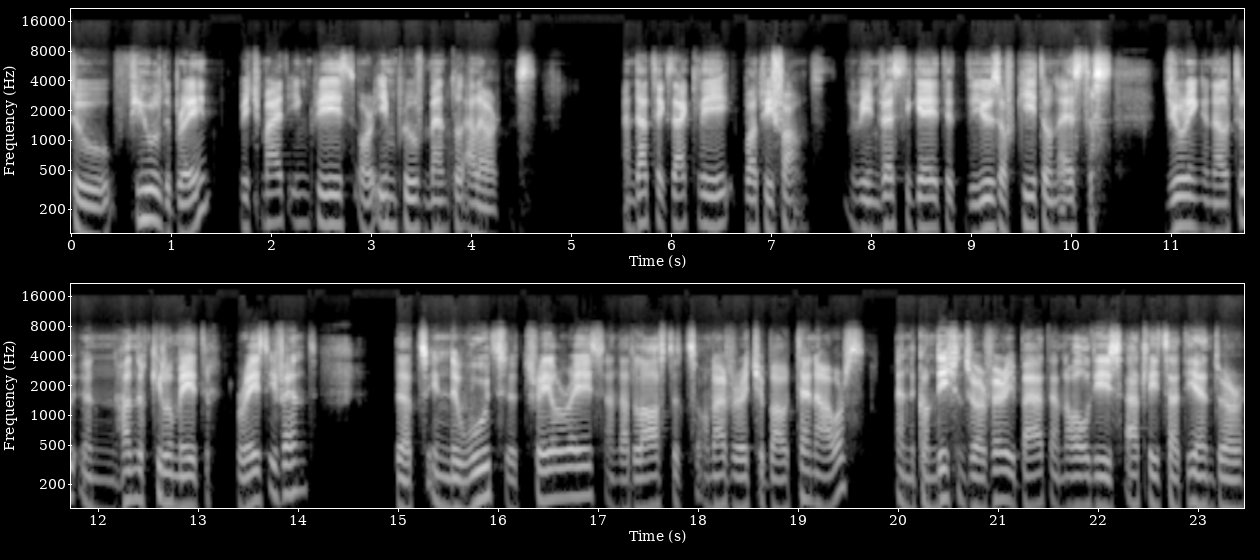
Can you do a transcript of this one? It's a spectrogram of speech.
to fuel the brain, which might increase or improve mental alertness. And that's exactly what we found. We investigated the use of ketone esters during an 100 kilometer race event that in the woods, a trail race, and that lasted on average about 10 hours. And the conditions were very bad, and all these athletes at the end were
